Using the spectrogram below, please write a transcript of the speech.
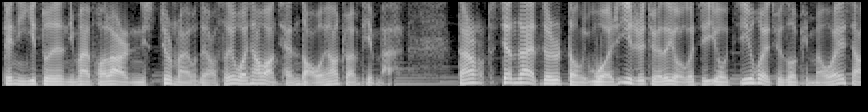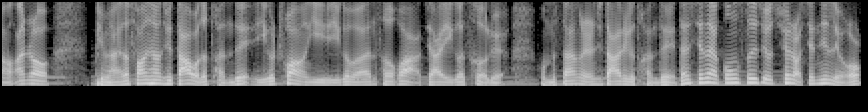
给你一吨，你卖破烂儿，你就是卖不掉。所以我想往前倒，我想转品牌。当然，现在就是等我一直觉得有个机有机会去做品牌，我也想按照品牌的方向去搭我的团队，一个创意，一个文案策划，加一个策略，我们三个人去搭这个团队。但现在公司就缺少现金流，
